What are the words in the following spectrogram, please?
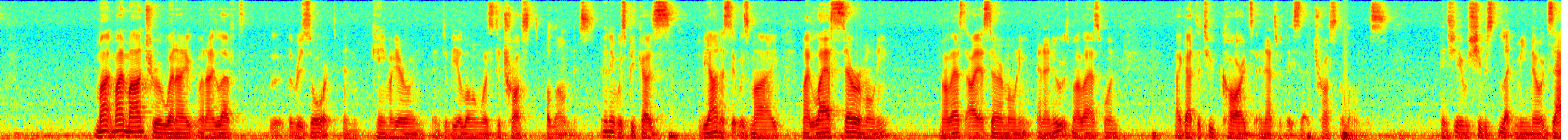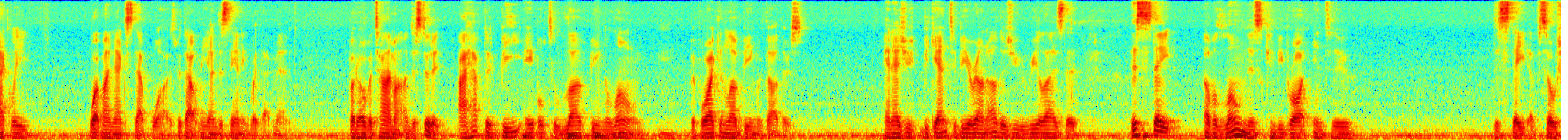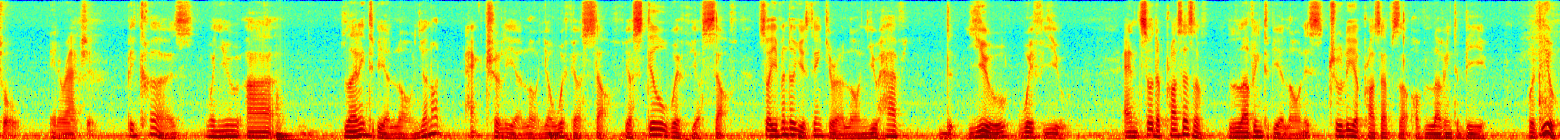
my, my mantra when I when I left the, the resort and came here and, and to be alone was to trust aloneness, and it was because, to be honest, it was my my last ceremony, my last Aya ceremony, and I knew it was my last one. I got the two cards, and that's what they said: trust aloneness, and she was, she was letting me know exactly what my next step was without me understanding what that meant. But over time, I understood it. I have to be able to love being alone mm. before I can love being with others. And as you begin to be around others, you realize that this state of aloneness can be brought into the state of social interaction. Because when you are learning to be alone, you're not actually alone. You're with yourself. You're still with yourself. So even though you think you're alone, you have you with you. And so the process of loving to be alone is truly a process of loving to be with you.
